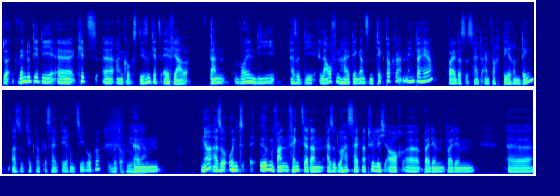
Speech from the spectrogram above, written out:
Du, wenn du dir die äh, Kids äh, anguckst, die sind jetzt elf Jahre, dann wollen die, also die laufen halt den ganzen TikTokern hinterher, weil das ist halt einfach deren Ding. Also TikTok ist halt deren Zielgruppe. Wird auch mehr, ähm, ja. Ja, also und irgendwann fängt es ja dann, also du hast halt natürlich auch äh, bei dem, bei dem äh,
